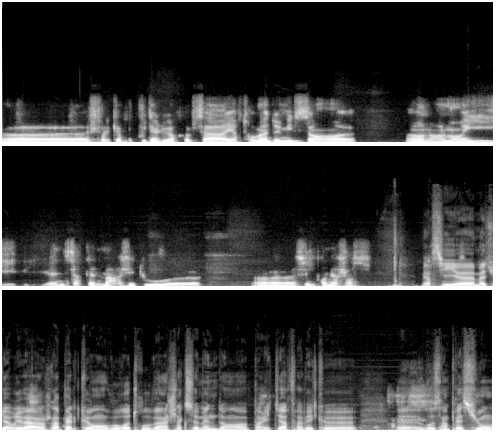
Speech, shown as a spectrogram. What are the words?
Euh, cheval qui a beaucoup d'allure comme ça. Il retrouve un 2100. Euh, non, normalement, il, il a une certaine marge et tout. Euh, c'est une première chance. Merci euh, Mathieu Abrivard. Je rappelle qu'on vous retrouve hein, chaque semaine dans Paris Turf avec euh, euh, vos impressions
